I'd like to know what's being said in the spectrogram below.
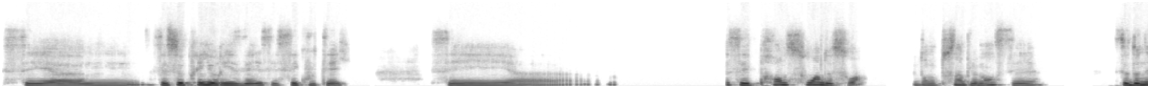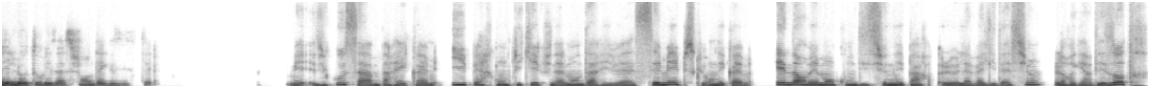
C'est euh, se prioriser, c'est s'écouter. C'est euh, c'est prendre soin de soi. Donc, tout simplement, c'est se donner l'autorisation d'exister. Mais du coup, ça me paraît quand même hyper compliqué finalement d'arriver à s'aimer, puisqu'on est quand même énormément conditionné par la validation, le regard des autres.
